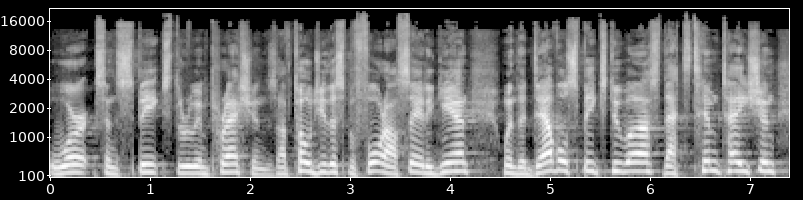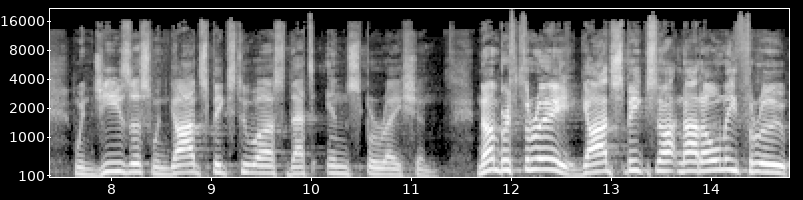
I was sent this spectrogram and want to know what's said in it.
works and speaks through impressions. I've told you this before, I'll say it again. When the devil speaks to us, that's temptation. When Jesus, when God speaks to us, that's inspiration. Number three, God speaks not, not only through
